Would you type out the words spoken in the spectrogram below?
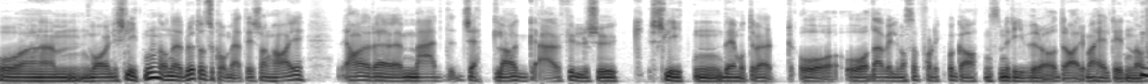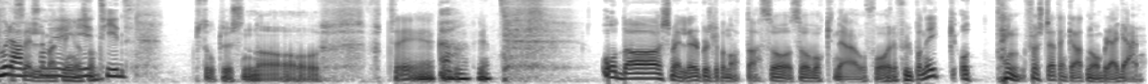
Og um, var veldig sliten og nedbrutt. Og så kom jeg til Shanghai. Jeg har uh, mad jetlag, er fyllesyk, sliten, demotivert. Og, og det er veldig masse folk på gaten som river og drar i meg hele tiden. Og Hvor er vi sånn i, i sånn. tid? 2003, kanskje. Og da smeller det plutselig på natta. Så, så våkner jeg og får full panikk. Og tenk, første jeg tenker er at nå blir jeg gæren.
